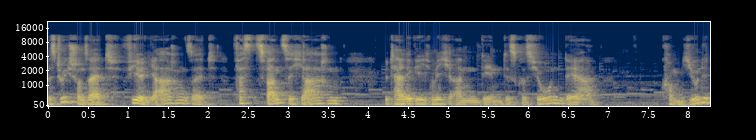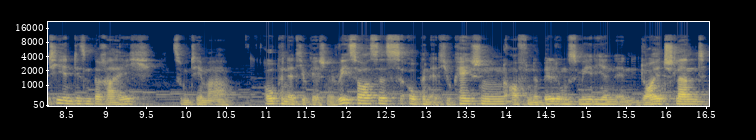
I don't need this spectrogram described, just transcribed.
Das tue ich schon seit vielen Jahren, seit fast 20 Jahren beteilige ich mich an den Diskussionen der Community in diesem Bereich zum Thema Open Educational Resources, Open Education, offene Bildungsmedien in Deutschland,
